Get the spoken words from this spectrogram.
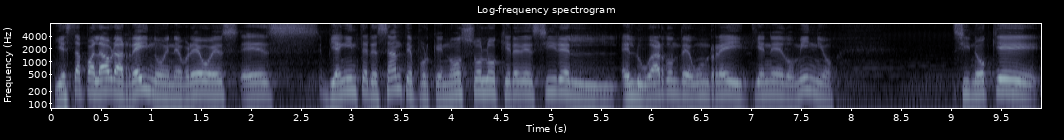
Y esta palabra reino en hebreo es, es bien interesante porque no solo quiere decir el, el lugar donde un rey tiene dominio, sino que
